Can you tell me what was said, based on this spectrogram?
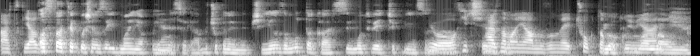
artık yaz Asla tek başınıza idman yapmayın Yani- mesela. Bu çok önemli bir şey. Yanınızda mutlaka sizi motive edecek bir insan. Yo lazım. hiç Spor her yapmak. zaman yalnızım ve çok da Yok, mutluyum vallahi yani. olmuyor.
